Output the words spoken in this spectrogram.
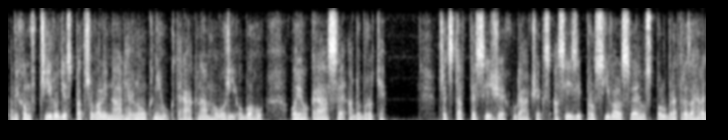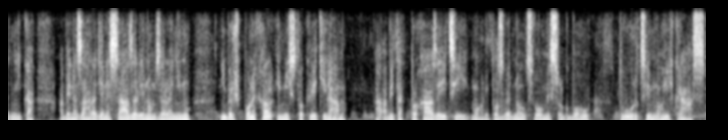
abychom v přírodě spatřovali nádhernou knihu, která k nám hovoří o Bohu, o jeho kráse a dobrotě. Představte si, že chudáček z Asízy prosíval svého spolubratra zahradníka, aby na zahradě nesázel jenom zeleninu, níbrž ponechal i místo květinám, a aby tak procházející mohli pozvednout svou mysl k Bohu, tvůrci mnohých krás.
